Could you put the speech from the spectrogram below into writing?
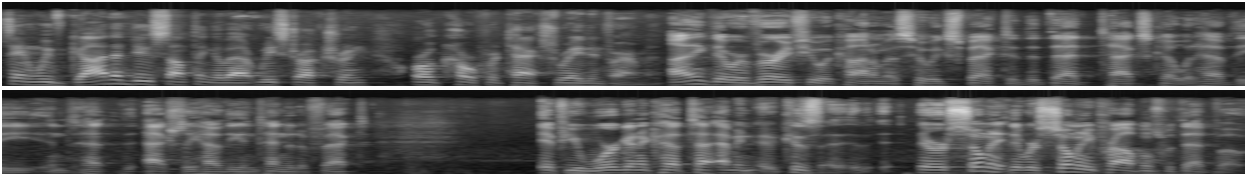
saying we've got to do something about restructuring our corporate tax rate environment. I think there were very few economists who expected that that tax cut would have the intent, actually have the intended effect. If you were going to cut, ta- I mean, because there are so many, there were so many problems with that vote.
